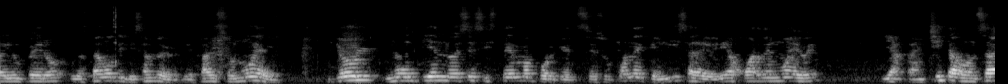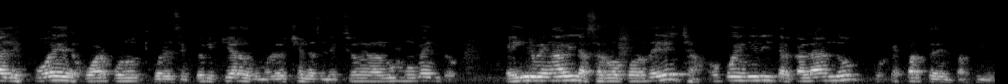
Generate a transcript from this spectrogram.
hay un pero, lo están utilizando de, falso 9. Yo no entiendo ese sistema porque se supone que Lisa debería jugar de 9 y a Canchita González puede jugar por, por el sector izquierdo como lo ha hecho en la selección en algún momento e Irben Ávila hacerlo por derecha o pueden ir intercalando porque es parte del partido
